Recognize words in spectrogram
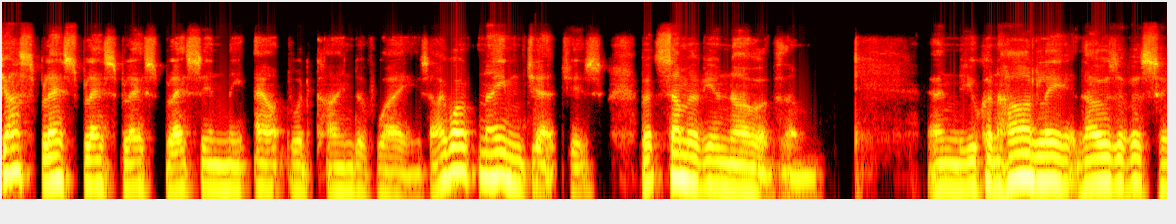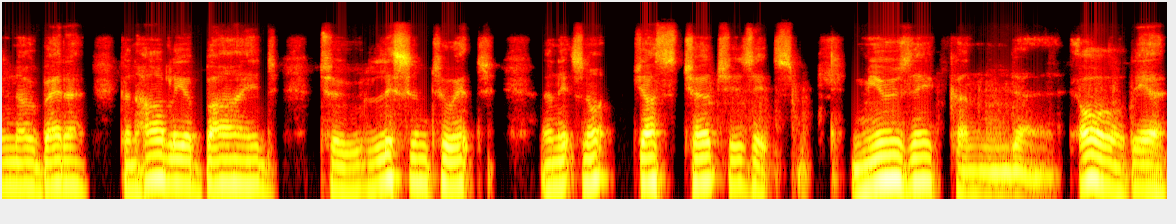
just bless, bless, bless, bless in the outward kind of ways. I won't name churches, but some of you know of them. And you can hardly, those of us who know better, can hardly abide to listen to it. And it's not just churches, it's music and, uh, oh dear,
